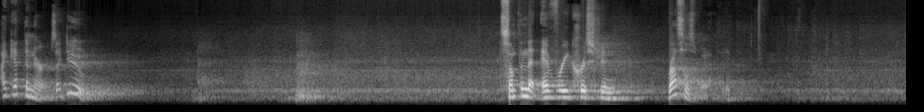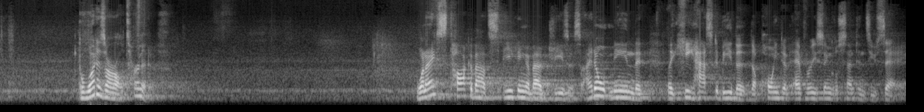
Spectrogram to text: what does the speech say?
I get the nerves, I do. Something that every Christian wrestles with. But what is our alternative? When I talk about speaking about Jesus, I don't mean that like he has to be the, the point of every single sentence you say.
